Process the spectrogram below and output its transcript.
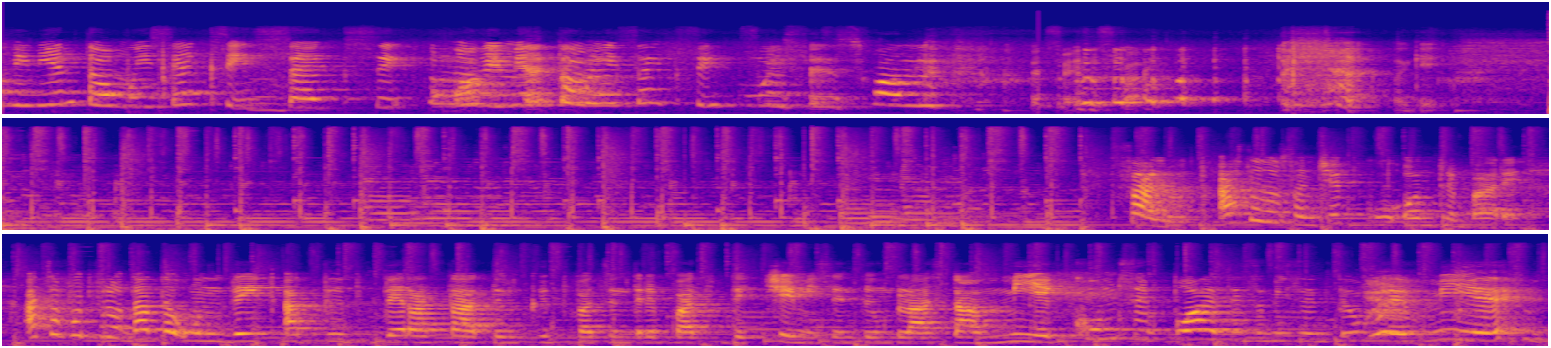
movimiento muy sexy, sexy. Un movimiento muy sexy. Muy sensual. sensual. ok. Salut! Astăzi o să încep cu o întrebare. Ați avut vreodată un date atât de ratat încât v-ați întrebat de ce mi se întâmplă asta mie? Cum se poate să mi se întâmple mie?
